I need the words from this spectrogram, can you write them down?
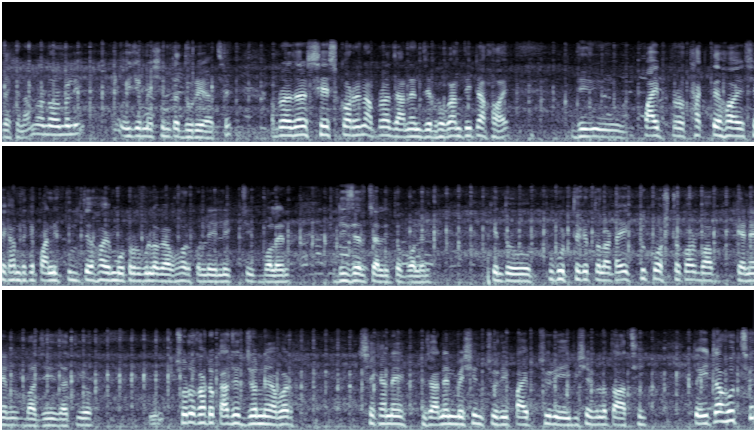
দেখেন, আমরা নর্মালি ওই যে মেশিনটা দূরে আছে। আপনারা যারা শেষ করেন, আপনারা জানেন যে ভোগান্তিটা হয়। পাইপ থাকতে হয়, সেখান থেকে পানি তুলতে হয়, মোটরগুলো ব্যবহার করলে ইলেকট্রিক বলেন ডিজেল চালিত বলেন। কিন্তু পুকুর থেকে তোলাটা একটু কষ্টকর বা ক্যানেল বা যে জাতীয় ছোটোখাটো কাজের জন্য আবার সেখানে জানেন মেশিন চুরি, পাইপ চুরি, এই বিষয়গুলো তো আছেই। তো এটা হচ্ছে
